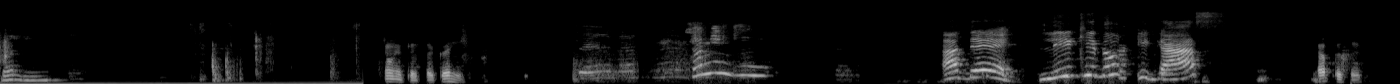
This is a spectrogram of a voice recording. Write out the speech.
Bolinha. Calma aí, que eu errei. Só ninguém. A D, líquido e gás. Tá, professor.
